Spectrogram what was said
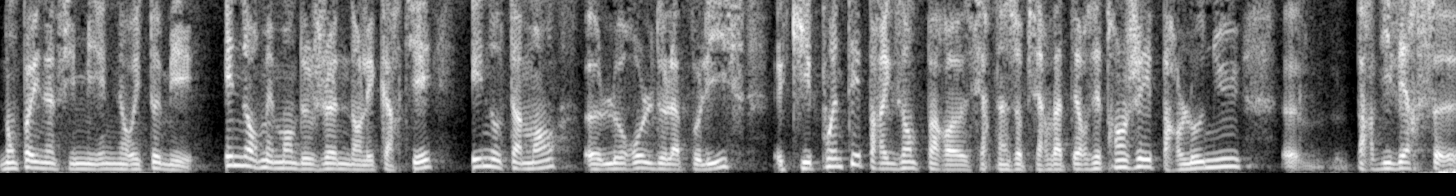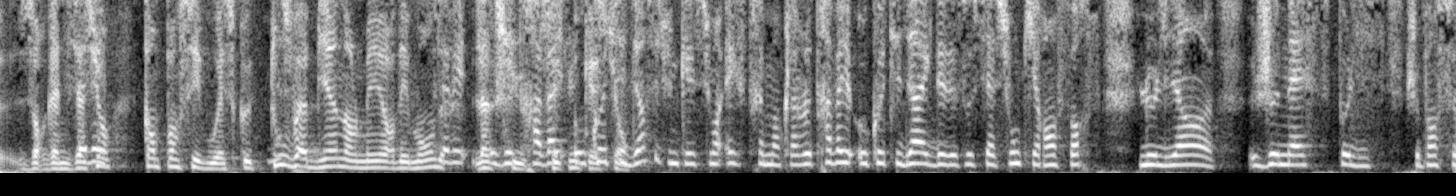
non pas une infime minorité, mais énormément de jeunes dans les quartiers et notamment euh, le rôle de la police euh, qui est pointé par exemple par euh, certains observateurs étrangers, par l'ONU, par diverses organisations. Qu'en pensez-vous? Est-ce que tout va bien dans le meilleur des mondes là-dessus Je travaille au quotidien, c'est une question extrêmement claire. Je travaille au quotidien avec des associations qui renforcent le lien jeunesse-police. Je pense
